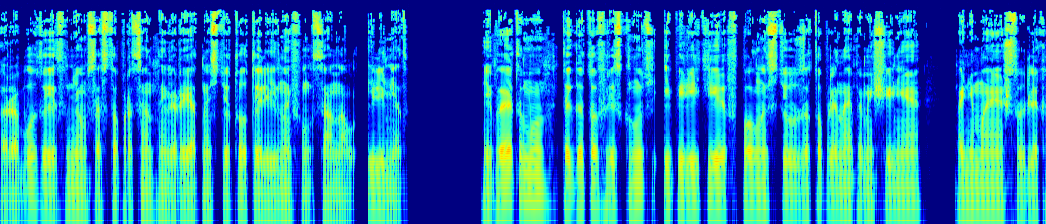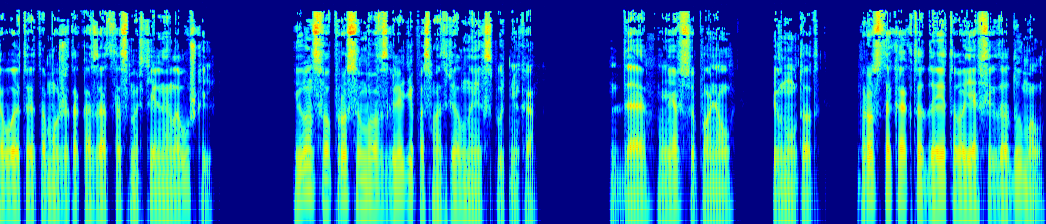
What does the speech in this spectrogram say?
работает в нем со стопроцентной вероятностью тот или иной функционал или нет. И поэтому ты готов рискнуть и перейти в полностью затопленное помещение, понимая, что для кого-то это может оказаться смертельной ловушкой? И он с вопросом во взгляде посмотрел на их спутника. «Да, я все понял», — кивнул тот. «Просто как-то до этого я всегда думал,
